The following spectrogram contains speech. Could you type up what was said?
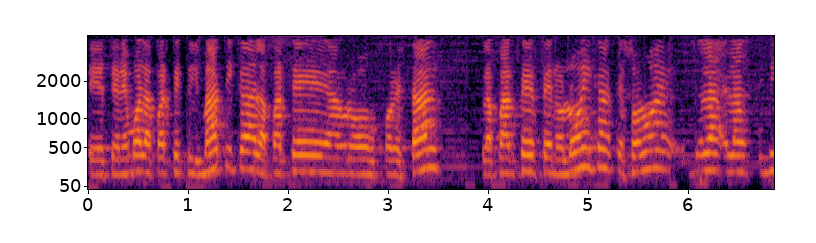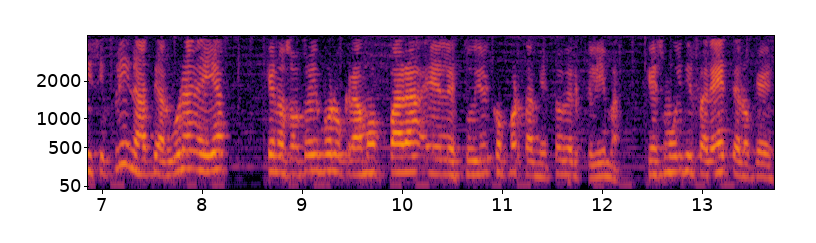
eh, tenemos la parte climática, la parte agroforestal, la parte fenológica, que son las disciplinas de algunas de ellas que nosotros involucramos para el estudio y comportamiento del clima, que es muy diferente a lo que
